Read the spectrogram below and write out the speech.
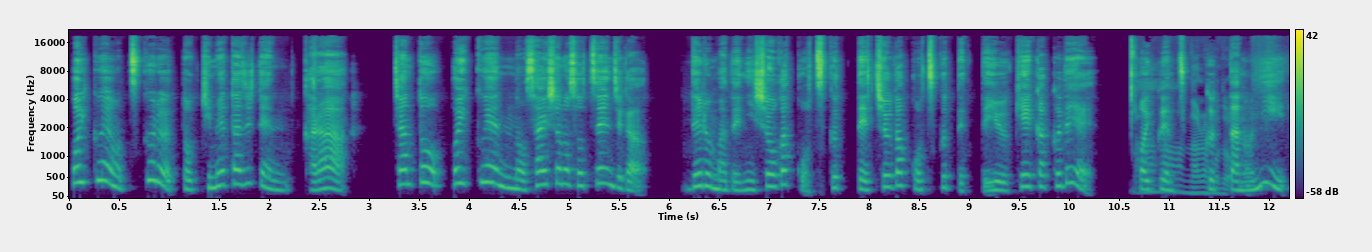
保育園を作ると決めた時点からちゃんと保育園の最初の卒園児が出るまでに小学校を作って中学校を作ってっていう計画で保育園作ったのに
